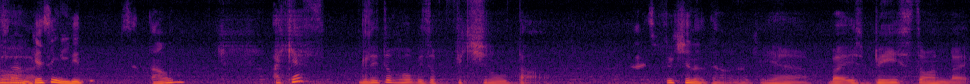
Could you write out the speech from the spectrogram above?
so I'm guessing Little is a town. I guess Little Hope is a fictional town. It's a fictional town. Okay. Yeah, but it's based on like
